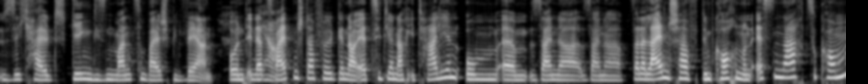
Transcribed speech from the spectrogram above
sich halt gegen diesen Mann zum Beispiel wehren. Und in der ja. zweiten Staffel, genau, er zieht ja nach Italien, um ähm, seiner, seiner, seiner Leidenschaft, dem Kochen und Essen nachzukommen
